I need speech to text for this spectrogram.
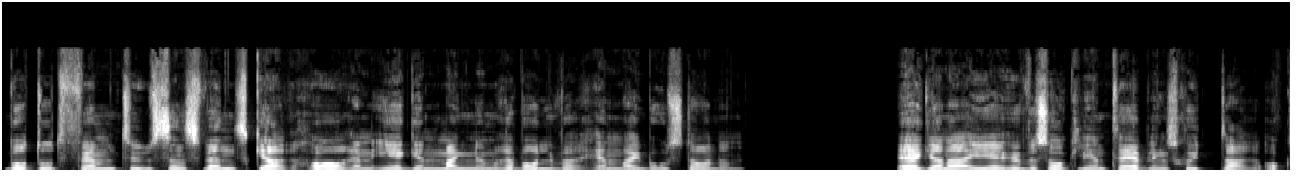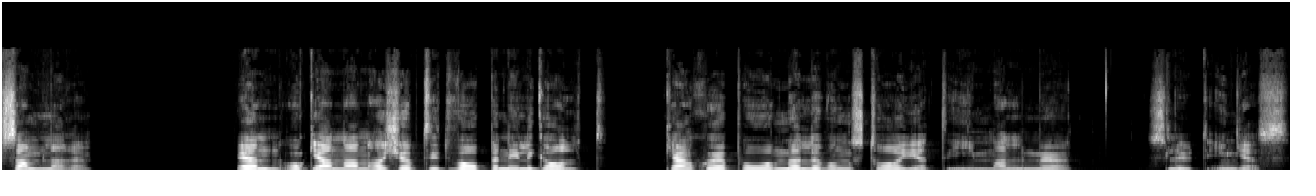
Bortåt 5000 svenskar har en egen Magnum-revolver hemma i bostaden. Ägarna är huvudsakligen tävlingsskyttar och samlare. En och annan har köpt sitt vapen illegalt, kanske på Möllevångstorget i Malmö. Slut ingress.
